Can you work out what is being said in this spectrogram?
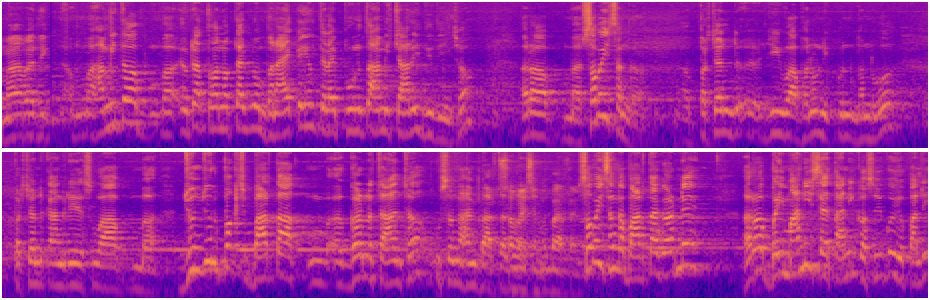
माओवादी हामी त एउटा रूपमा बनाएकै हौँ त्यसलाई पूर्णता हामी चाँडै दिइदिन्छौँ र सबैसँग प्रचण्डजी वा भनौँ नि कुन भन्नुभयो प्रचण्ड काङ्ग्रेस वा जुन जुन पक्ष वार्ता गर्न चाहन्छ उसँग हामी वार्ता। सबैसँग वार्ता गर्ने र बैमानी सैतानी कसैको योपालि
